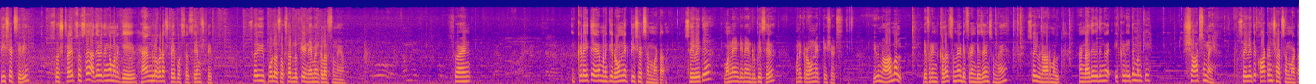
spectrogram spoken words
టీ షర్ట్స్ ఇవి. సో స్ట్రైప్స్ వస్తాయి. అదేవిధంగా మనకి హ్యాండ్లో కూడా స్ట్రైప్ వస్తుంది సేమ్ స్ట్రైప్ సో ఇవి పోలోస్ ఒకసారి లుక్ చేయండి ఏమేమి కలర్స్ ఉన్నాయో. సో అండ్ ఇక్కడైతే మనకి రౌండ్ నెక్ టీషర్ట్స్ అనమాట సో ఇవైతే వన్ నైంటీ నైన్ రూపీసే మనకి రౌండ్ నెక్ టీషర్ట్స్ ఇవి నార్మల్ డిఫరెంట్ కలర్స్ ఉన్నాయి డిఫరెంట్ డిజైన్స్ ఉన్నాయి. సో ఇవి నార్మల్ అండ్ అదేవిధంగా ఇక్కడైతే మనకి షార్ట్స్ ఉన్నాయి. సో ఇవైతే కాటన్ షార్ట్స్ అనమాట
